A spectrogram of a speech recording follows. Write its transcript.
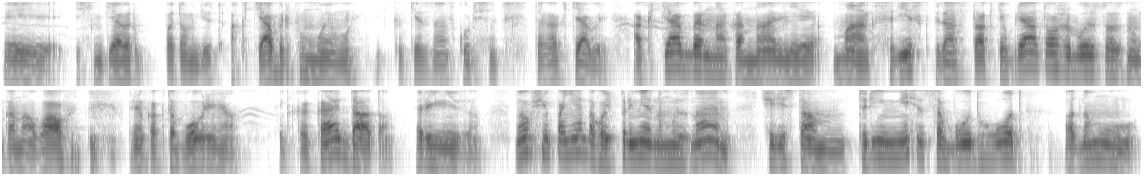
И сентябрь потом идет октябрь, по-моему как я знаю в курсе. Так, октябрь. Октябрь на канале Макс Риск. 15 октября тоже будет создан канал. Вау. Прям как-то вовремя. И какая дата релиза? Ну, в общем, понятно, хоть примерно мы знаем, через там три месяца будет год одному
